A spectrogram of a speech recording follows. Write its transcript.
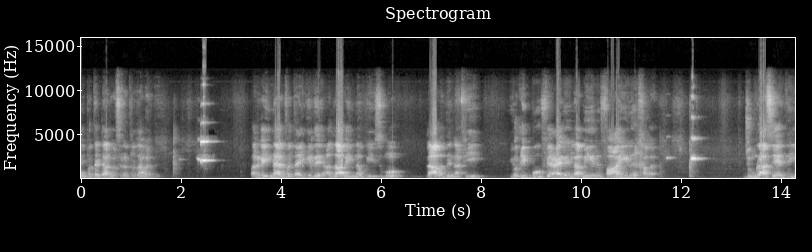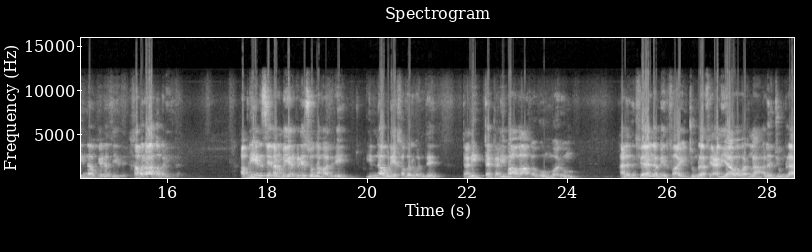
முப்பத்தெட்டாவது வசனத்தில் தான் வருது. பாருங்க இன்ன அர்ப்ப தைக்குது அல்லாஹ் இன்னவுக்கு இசுமோ லா வந்து நஃபி. யுஹிப்பு ஃபேலு லமீரு ஃபாயிலு ஹபர். ஜும்லா சேர்ந்து இன்னவுக்கு என்ன செய்யுது? ஹபராக வருகிறது. அப்படி என்ன செய்யலாம்? நம்ம ஏற்கனவே சொன்ன மாதிரி இன்னாவுடைய ஹபர் வந்து தனித்த கலிமாவாகவும் வரும். அல்லது ஃபேலமீர் ஃபாயில் ஜும்லா ஃபேலியாவாக வரலாம் அல்லது ஜும்லா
